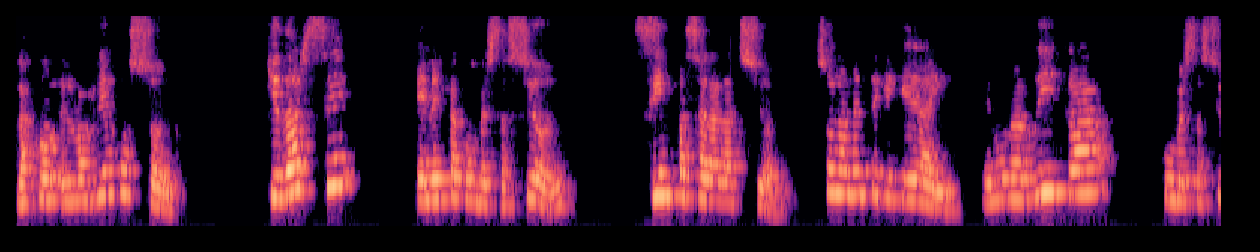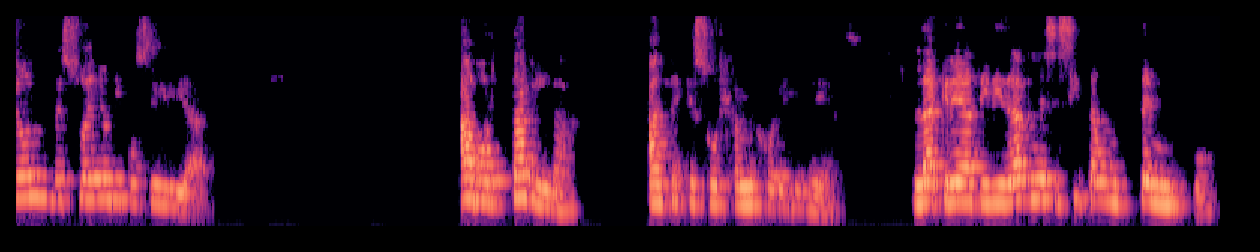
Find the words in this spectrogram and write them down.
los riesgos son quedarse en esta conversación sin pasar a la acción, solamente que quede ahí, en una rica conversación de sueños y posibilidades. Abortarla antes que surjan mejores ideas. La creatividad necesita un tempo,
